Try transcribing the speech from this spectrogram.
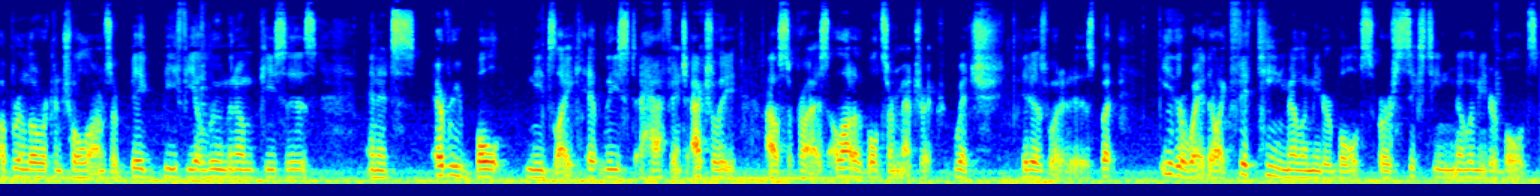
upper and lower control arms are big, beefy aluminum pieces, and it's every bolt needs like at least a half inch. Actually, I was surprised. A lot of the bolts are metric, which it is what it is. But either way, they're like 15 millimeter bolts or 16 millimeter bolts,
